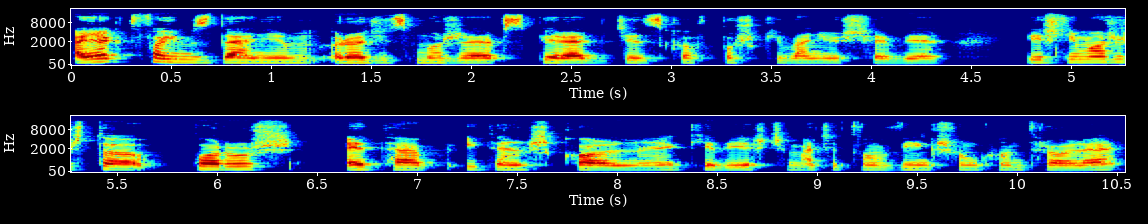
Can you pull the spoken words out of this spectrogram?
A jak Twoim zdaniem rodzic może wspierać dziecko w poszukiwaniu siebie? Jeśli możesz, to porusz etap i ten szkolny, kiedy jeszcze macie tą większą kontrolę,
